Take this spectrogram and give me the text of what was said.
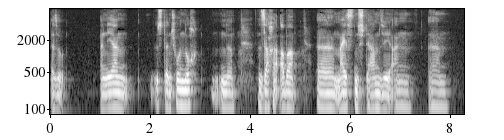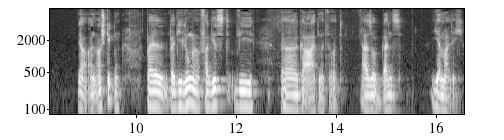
also ernähren ist dann schon noch eine, eine Sache, aber äh, meistens sterben sie an, ähm, ja, an Ersticken, weil, weil die Lunge vergisst, wie äh, geatmet wird. Also ganz jämmerlich.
